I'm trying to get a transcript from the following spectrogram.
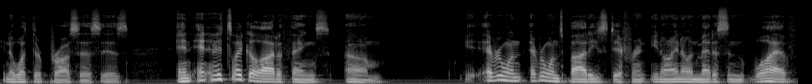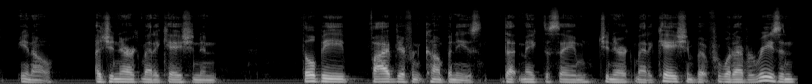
you know what their process is, and and, and it's like a lot of things. Um, everyone everyone's body's different. You know, I know in medicine we'll have you know a generic medication and there'll be five different companies that make the same generic medication, but for whatever reason,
